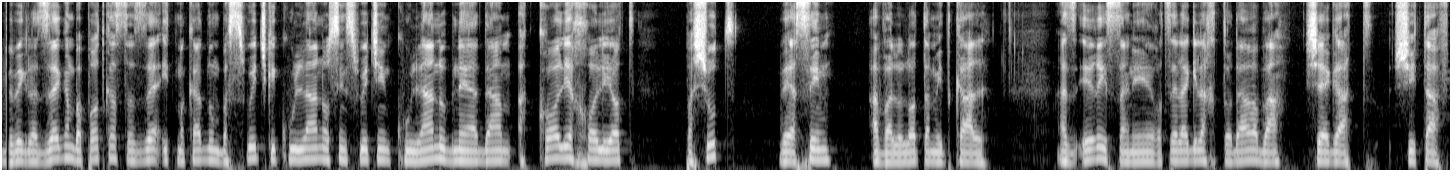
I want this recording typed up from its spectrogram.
ובגלל זה גם בפודקאסט הזה התמקדנו בסוויץ', כי כולנו עושים סוויצ'ים, כולנו בני אדם, הכל יכול להיות פשוט וישים אבל הוא לא תמיד קל. אז איריס, אני רוצה להגיד לך תודה רבה שהגעת, שיתפת,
